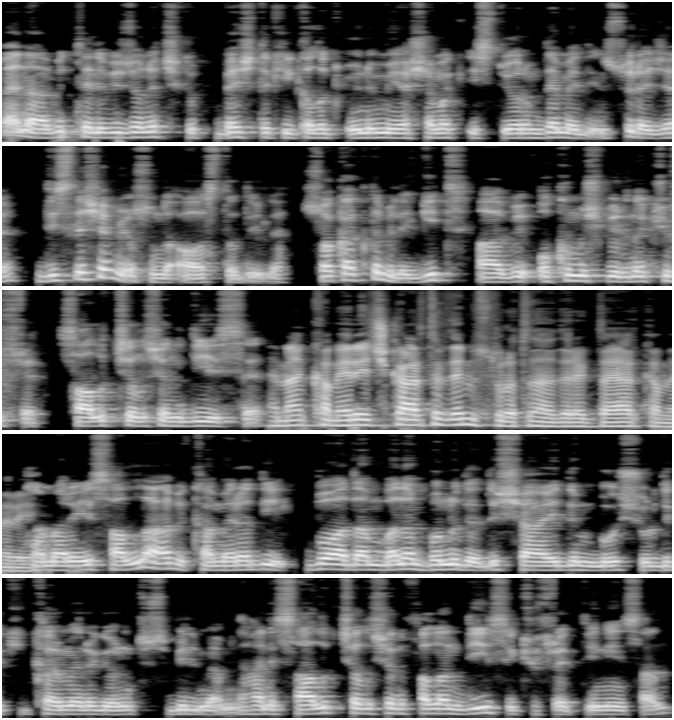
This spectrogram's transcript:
Ben abi televizyona çıkıp 5 dakikalık ünümü yaşamak istiyorum demediğin sürece disleşemiyorsun da ağız tadıyla. Sokakta bile git abi okumuş birine küfret. Sağlık çalışanı değilse. Hemen kamerayı çıkartır değil mi suratına direkt dayar kamerayı. Kamerayı salla abi kamera değil. Bu adam bana bunu dedi şahidim bu şuradaki kamera görüntüsü bilmem ne. Hani sağlık çalışanı falan değilse küfrettiğin insan,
